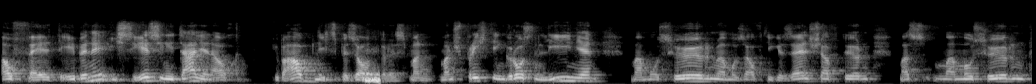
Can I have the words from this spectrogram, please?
auf Weltebene. Ich sehe es in Italien auch überhaupt nichts Besonderes. Man, man spricht in großen Linien, man muss hören, man muss auf die Gesellschaft hören, man, man muss hören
